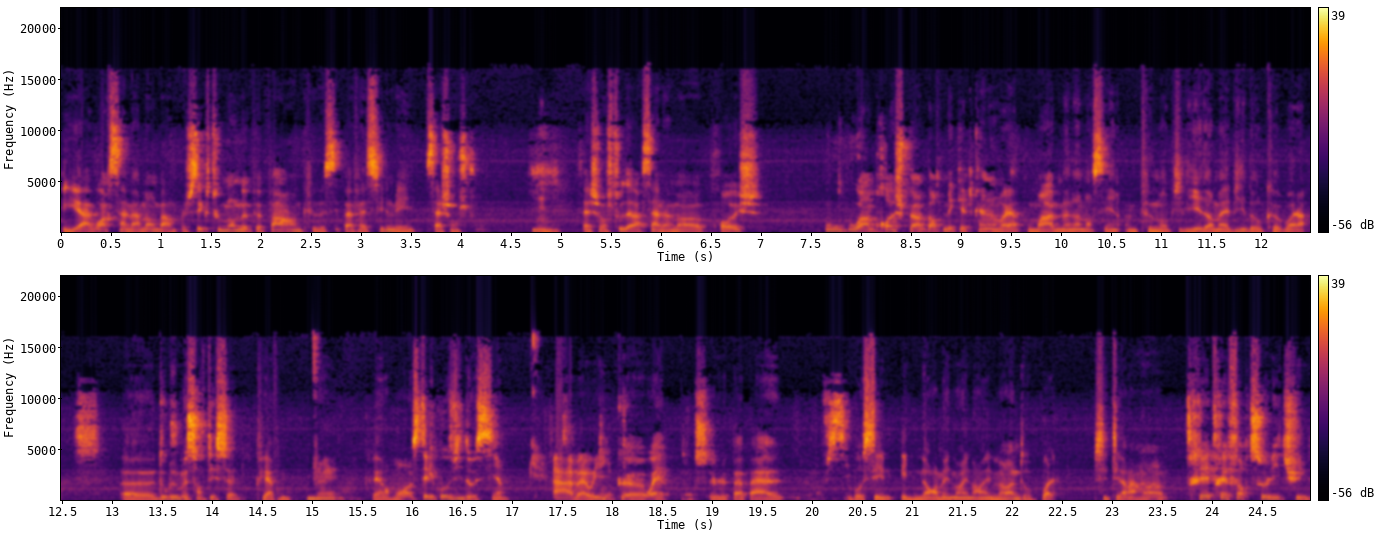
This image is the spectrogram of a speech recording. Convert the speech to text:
Et avoir sa maman, bah, je sais que tout le monde ne peut pas, hein, que c'est pas facile, mais ça change tout. Mhm. Ça change tout d'avoir sa maman proche. Ou, ou un proche, peu importe, mais quelqu'un, voilà. Pour moi, ma maman, c'est un peu mon pilier dans ma vie, donc euh, voilà. Euh, donc je me sentais seule, clairement. Ouais. Clairement. C'était le Covid aussi. Hein. Ah bah oui. Donc, euh, ouais, donc le papa de mon fils, il bossait énormément, énormément. Donc, voilà. C'était vraiment très, très forte solitude.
